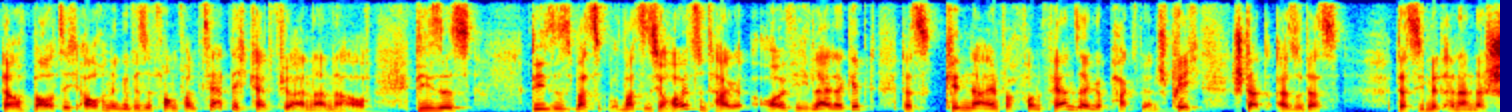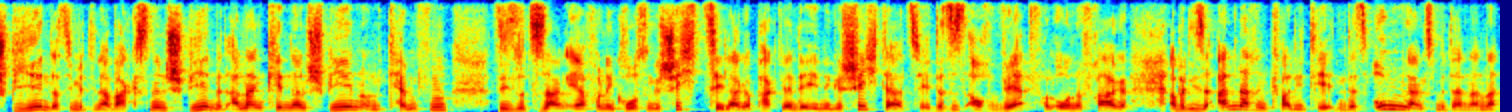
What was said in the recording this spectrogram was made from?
Darauf baut sich auch eine gewisse Form von Zärtlichkeit füreinander auf. Dieses dieses, was, was es ja heutzutage häufig leider gibt, dass Kinder einfach von Fernseher gepackt werden. Sprich, statt also das dass sie miteinander spielen, dass sie mit den Erwachsenen spielen, mit anderen Kindern spielen und kämpfen, sie sozusagen eher von den großen Geschichtszähler gepackt werden, der ihnen eine Geschichte erzählt. Das ist auch wertvoll, ohne Frage. Aber diese anderen Qualitäten des Umgangs miteinander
